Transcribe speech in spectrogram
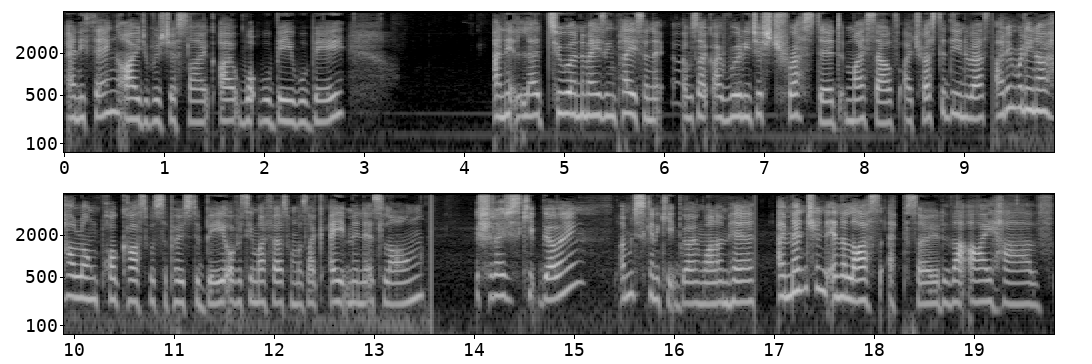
anything. I was just like I what will be will be and it led to an amazing place and it, i was like i really just trusted myself i trusted the universe i didn't really know how long podcast was supposed to be obviously my first one was like eight minutes long should i just keep going i'm just going to keep going while i'm here i mentioned in the last episode that i have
